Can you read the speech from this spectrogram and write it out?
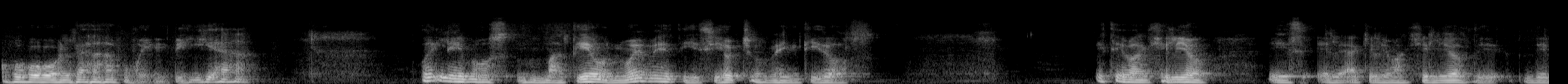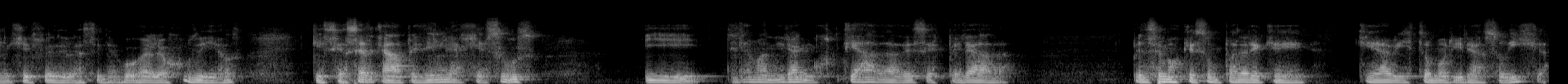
Hola, buen día. Hoy leemos Mateo 9, 18, 22. Este evangelio es el, aquel evangelio del jefe de la sinagoga de los judíos que se acerca a pedirle a Jesús y de la manera angustiada, desesperada. Pensemos que es un padre que, que ha visto morir a su hija.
